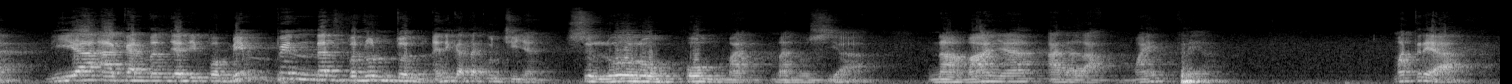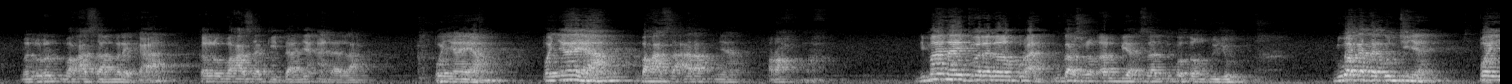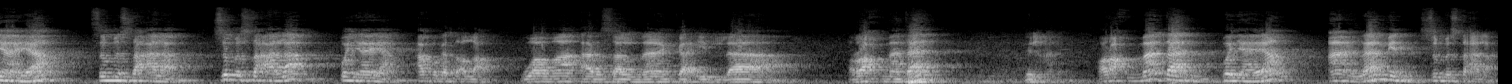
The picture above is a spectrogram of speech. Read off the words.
Dia akan menjadi pemimpin dan penuntun. Nah, ini kata kuncinya. Seluruh umat manusia. Namanya adalah Maitreya. Maitreya menurut bahasa mereka, kalau bahasa kitanya adalah penyayang. Penyayang bahasa Arabnya rahmah. Di mana itu ada dalam Quran? Buka surat Al-Anbiya 107. Dua kata kuncinya. Penyayang semesta alam. Semesta alam penyayang. Apa kata Allah? Wa ma arsalnaka illa rahmatan lil. Rahmatan penyayang alamin semesta alam.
